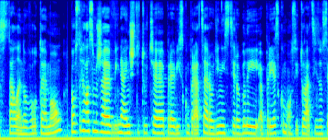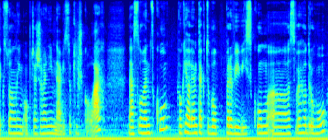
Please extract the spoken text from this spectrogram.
stále novou témou. Postrehla som, že vy na Inštitúte pre výskum práce a rodiny ste robili prieskum o situácii so sexuálnym obťažovaním na vysokých školách na Slovensku. Pokiaľ viem, tak to bol prvý výskum uh, svojho druhu.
